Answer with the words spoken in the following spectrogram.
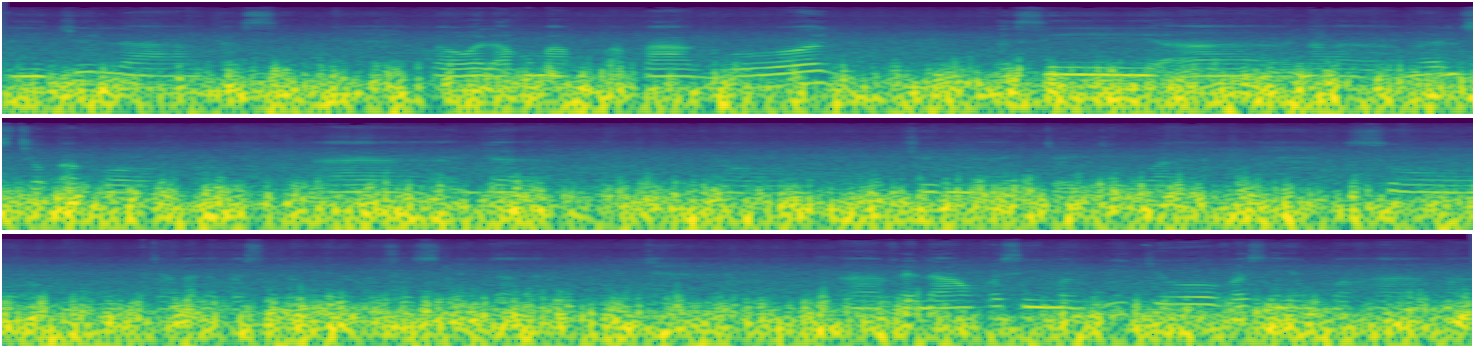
video lang kasi bawal ako mapapagod kasi uh, na mild stroke ako uh, the, no, July 31 so tsaka labas na lang naman sa hospital uh, kailangan ko kasi mag-video kasi yung baka ma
